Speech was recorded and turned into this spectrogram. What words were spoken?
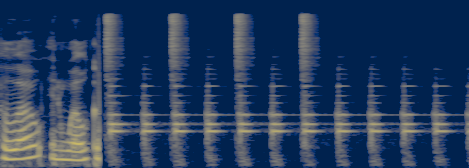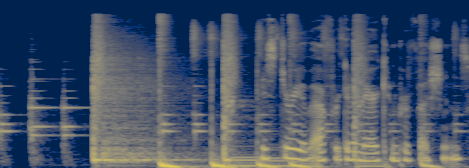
Hello and welcome. History of African American Professions.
